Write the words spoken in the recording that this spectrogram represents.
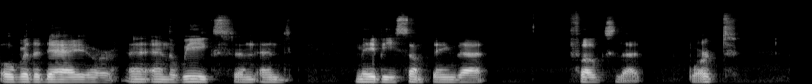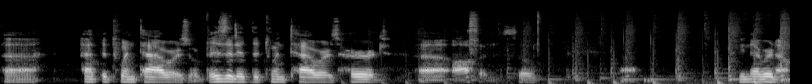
over the day or and, and the weeks, and and maybe something that folks that worked uh, at the Twin Towers or visited the Twin Towers heard uh, often. So um, you never know.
